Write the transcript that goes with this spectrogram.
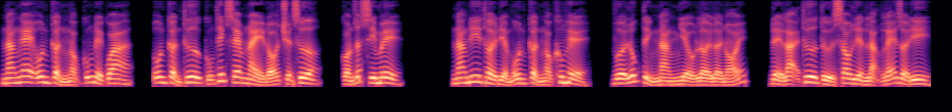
Nàng nghe ôn cẩn ngọc cũng đề qua, ôn cẩn thư cũng thích xem này đó chuyện xưa, còn rất si mê. Nàng đi thời điểm ôn cẩn ngọc không hề, vừa lúc tỉnh nàng nhiều lời lời nói, để lại thư từ sau liền lặng lẽ rời đi.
